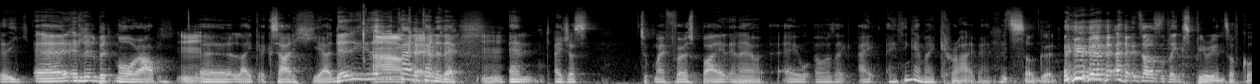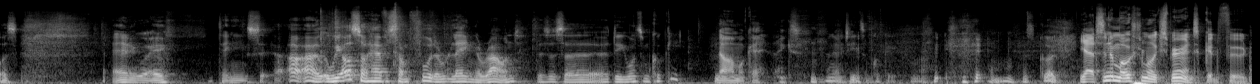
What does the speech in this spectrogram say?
Uh, a little bit more up, uh, like Exarchia. They're, they're Mm. Ah, kind of, okay, kind of there. Mhm. And I just took my first bite, and I, I, I was like, I, I think I might cry, man. It's so good. it's also the experience, of course. Anyway, taking. Oh, oh, we also have some food laying around. This is a. Do you want some cookie? No, I'm okay. Thanks. I'm going to eat some cookie. Mm, that's good. Yeah, it's an emotional experience. Good food.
